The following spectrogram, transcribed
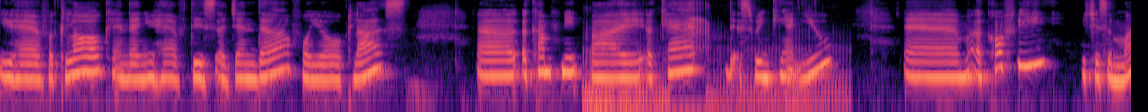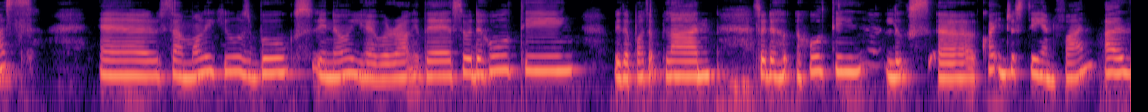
you have a clock and then you have this agenda for your class uh, accompanied by a cat that's winking at you, um, a coffee, which is a must, and some molecules, books, you know, you have a rug there. So the whole thing with a potted plant. So the, the whole thing looks uh, quite interesting and fun. I'll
